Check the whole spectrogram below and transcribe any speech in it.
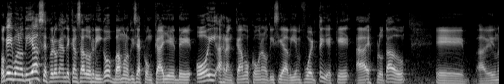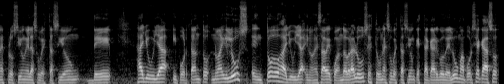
Ok, buenos días, espero que hayan descansado rico. Vamos a noticias con calle de hoy. Arrancamos con una noticia bien fuerte y es que ha explotado, eh, ha habido una explosión en la subestación de Jayuya y por tanto no hay luz en todo Jayuya y no se sabe cuándo habrá luz. Esto es una subestación que está a cargo de Luma por si acaso,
